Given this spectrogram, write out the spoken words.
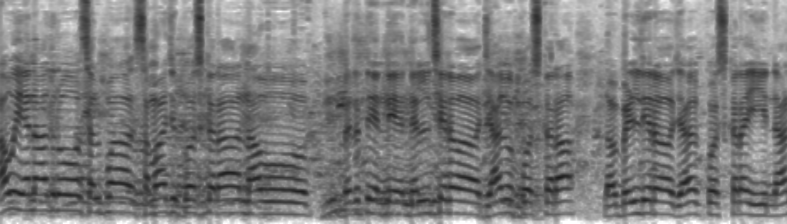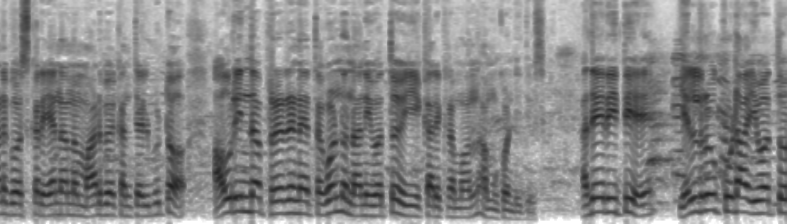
ನಾವು ಏನಾದರೂ ಸ್ವಲ್ಪ ಸಮಾಜಕ್ಕೋಸ್ಕರ ನಾವು ಬೆರೆತಿ ನೆಲೆಸಿರೋ ಜಾಗಕ್ಕೋಸ್ಕರ ನಾವು ಬೆಳೆದಿರೋ ಜಾಗಕ್ಕೋಸ್ಕರ, ಈ ನಾಡಿಗೋಸ್ಕರ ಏನನ್ನ ಮಾಡಬೇಕಂತ ಹೇಳ್ಬಿಟ್ಟು ಅವರಿಂದ ಪ್ರೇರಣೆ ತಗೊಂಡು ನಾನು ಇವತ್ತು ಈ ಕಾರ್ಯಕ್ರಮವನ್ನು ಹಮ್ಮಿಕೊಂಡಿದ್ದೀವಿ ಸರ್. ಅದೇ ರೀತಿ ಎಲ್ಲರೂ ಕೂಡ ಇವತ್ತು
